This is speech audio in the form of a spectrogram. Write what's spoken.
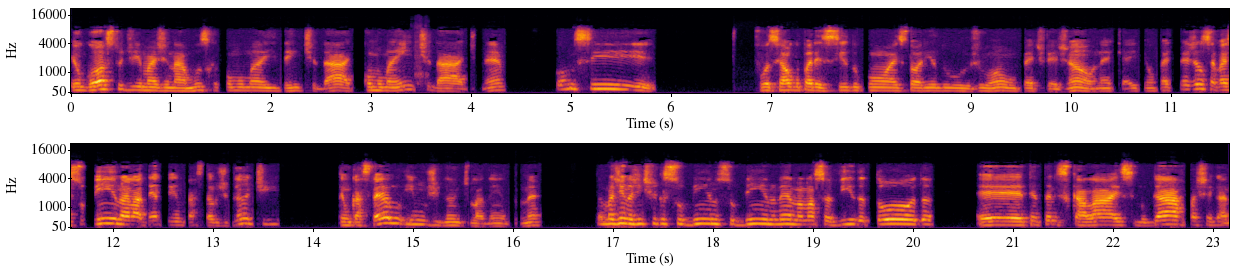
eu gosto de imaginar a música como uma identidade, como uma entidade, né? Como se fosse algo parecido com a historinha do João, o pé de feijão, né? Que aí tem um pé de feijão, você vai subindo, aí lá dentro tem um castelo gigante, tem um castelo e um gigante lá dentro, né? Então, imagina, a gente fica subindo, subindo, né? Na nossa vida toda, é, tentando escalar esse lugar para chegar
